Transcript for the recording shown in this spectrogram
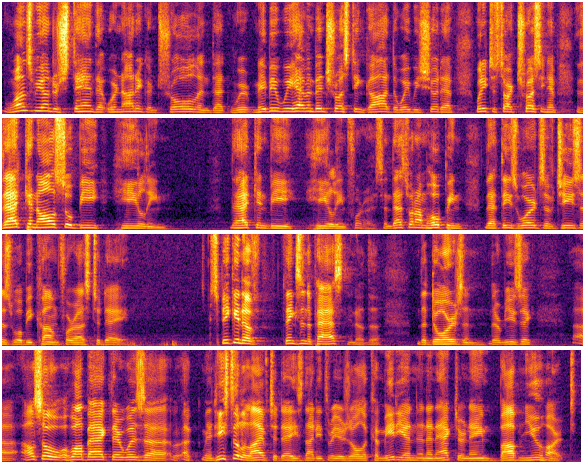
Once we understand that we're not in control and that we're maybe we haven't been trusting God the way we should have, we need to start trusting Him. That can also be healing that can be healing for us. And that's what I'm hoping that these words of Jesus will become for us today. Speaking of things in the past, you know, the, the Doors and their music. Uh, also, a while back, there was a, a, and he's still alive today, he's 93 years old, a comedian and an actor named Bob Newhart.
